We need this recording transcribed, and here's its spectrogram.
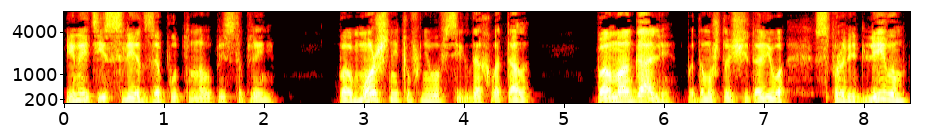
и найти след запутанного преступления. Помощников у него всегда хватало. Помогали, потому что считали его справедливым,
